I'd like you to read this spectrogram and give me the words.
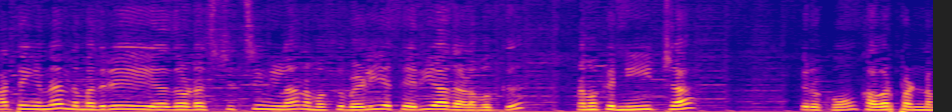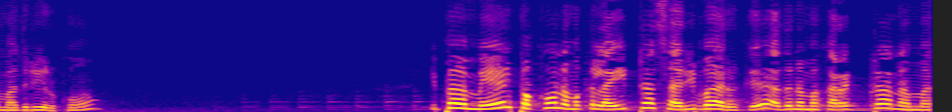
பார்த்தீங்கன்னா இந்த மாதிரி அதோட ஸ்டிச்சிங்லாம் நமக்கு வெளியே தெரியாத அளவுக்கு நமக்கு நீட்டாக இருக்கும். கவர் பண்ண மாதிரி இருக்கும். இப்போ மேல் பக்கம் நமக்கு லைட்டாக சரிவாக இருக்கு. அதை நம்ம கரெக்டாக நம்ம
